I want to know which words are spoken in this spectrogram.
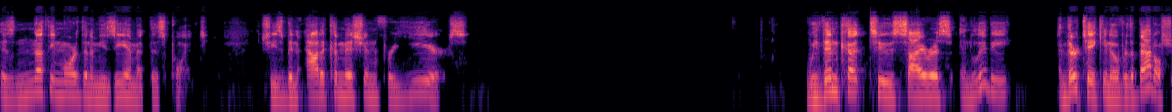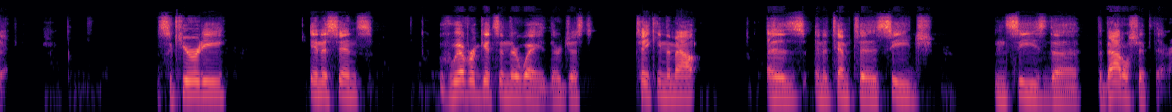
is nothing more than a museum at this point. She's been out of commission for years. We then cut to Cyrus and Libby, and they're taking over the battleship. Security, innocence, whoever gets in their way, they're just taking them out as an attempt to siege and seize the, the battleship there.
